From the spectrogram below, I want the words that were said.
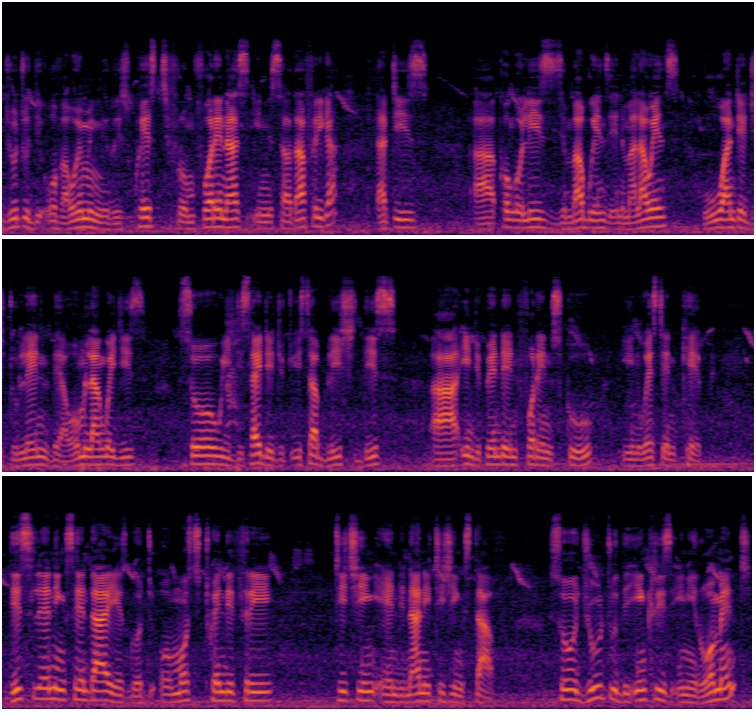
due to the overwhelming request from foreigners in South Africa, that is uh, Congolese, Zimbabweans and Malawians who wanted to learn their home languages. So we decided to establish this uh, independent foreign school in Western Cape. This learning center has got almost 23 teaching and non-teaching staff. So due to the increase in enrollment,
